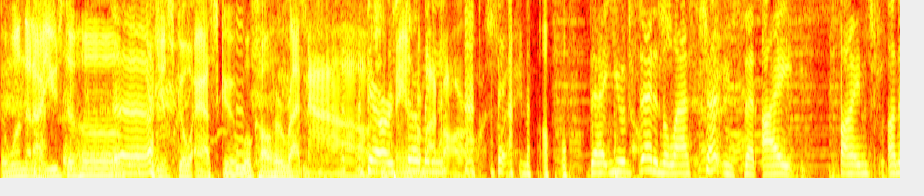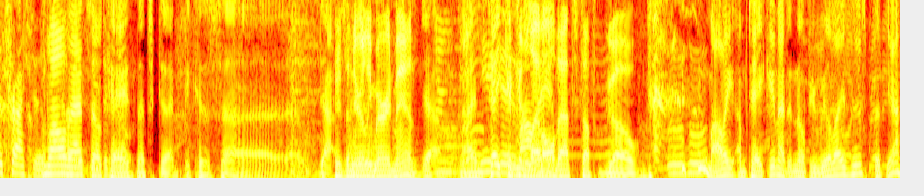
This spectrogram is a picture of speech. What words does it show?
the one that I used to hump, just go ask her. We'll call her right now. There She's are paying so for many- my car. that you have said in the last sentence that I find unattractive. Well, that's okay. That's good because uh, yeah, He's a nearly married man. Yeah, I'm He taking. You can let Molly. all that stuff go. Molly, I'm taking. I didn't know if you realize this, but yeah,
